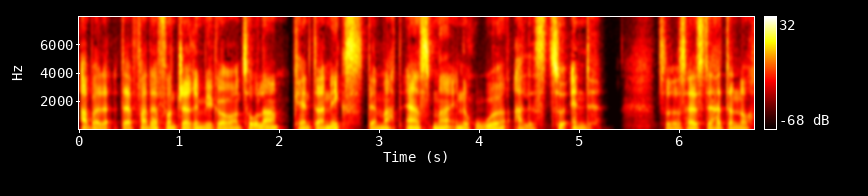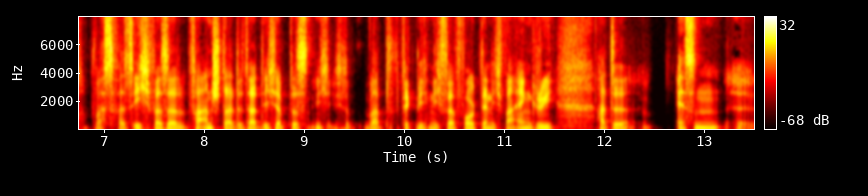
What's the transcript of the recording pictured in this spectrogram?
Aber der Vater von Jeremy Gorgonzola kennt da nix, der macht erstmal in Ruhe alles zu Ende. So, das heißt, er hat dann noch, was weiß ich, was er veranstaltet hat. Ich habe das nicht, ich war wirklich nicht verfolgt, denn ich war hangry, hatte Essen äh,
